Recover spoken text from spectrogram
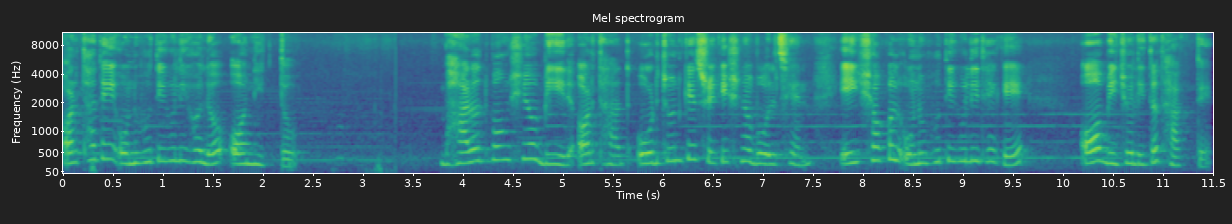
অর্থাৎ এই অনুভূতিগুলি হলো অনিত্য। ভারতবংশীয় বীর, অর্থাৎ অর্জুনকে শ্রীকৃষ্ণ বলছেন, এই সকল অনুভূতিগুলি থেকে অবিচলিত থাকতে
